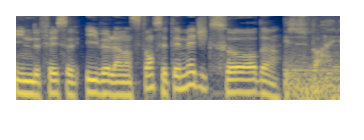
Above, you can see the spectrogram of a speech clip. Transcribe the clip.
In the Face of Evil à l'instant, c'était Magic Sword. He's a spy.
